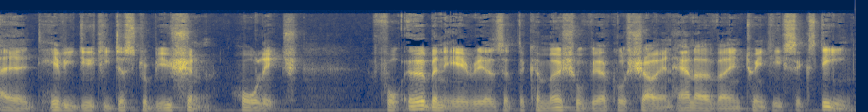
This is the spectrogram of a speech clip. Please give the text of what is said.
a heavy-duty distribution haulage for urban areas at the Commercial Vehicle Show in Hanover in 2016,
